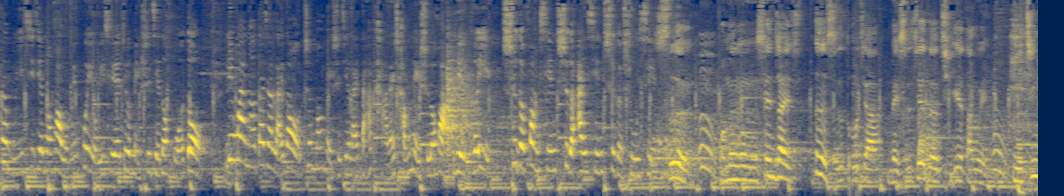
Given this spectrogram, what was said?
在五一期间的话，我们会有一些这个美食节的活动。另外呢，大家来到正邦美食节来打卡、来尝美食的话，也可以吃的放心、吃的安心、吃的舒心。是。我们现在二十多家美食界的企业单位，嗯，已经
